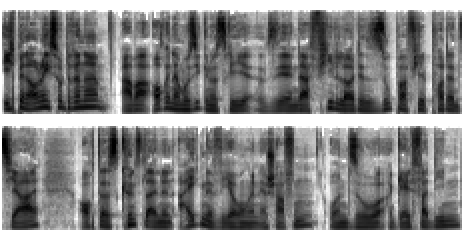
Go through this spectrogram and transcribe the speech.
Ich bin auch nicht so drinne, aber auch in der Musikindustrie sehen da viele Leute super viel Potenzial. Auch dass KünstlerInnen eigene Währungen erschaffen und so Geld verdienen.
